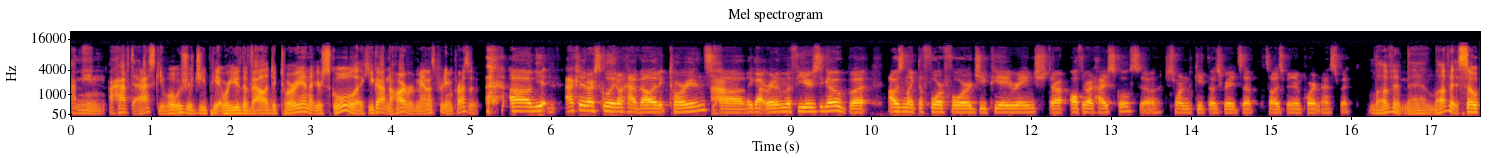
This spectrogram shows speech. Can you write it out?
I mean, I have to ask you, what was your GPA? Were you the valedictorian at your school? Like you got into Harvard, man. That's pretty impressive. um, yeah, actually, at our school, they don't have valedictorians. Ah. Uh, they got rid of them a few years ago, but I was in like the four four GPA range all throughout high school. So just wanted to keep those grades up. It's always been an important aspect. Love it, man. Love it. So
